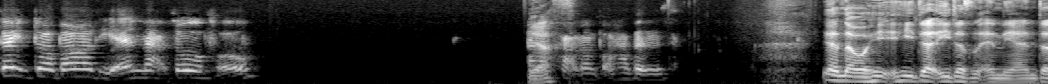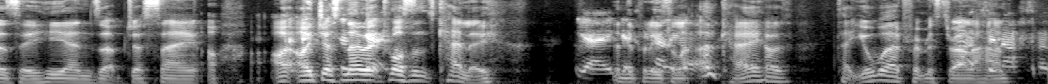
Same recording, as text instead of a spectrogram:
don't dob Aadi in. That's awful." Yes. I can't remember what happens. Yeah, no, he he he doesn't in the end, does he? He ends up just saying, oh, "I I just know it wasn't Kelly," Yeah, and the police are like, off. "Okay, I'll take your word for it, Mister That's Alahan." enough for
